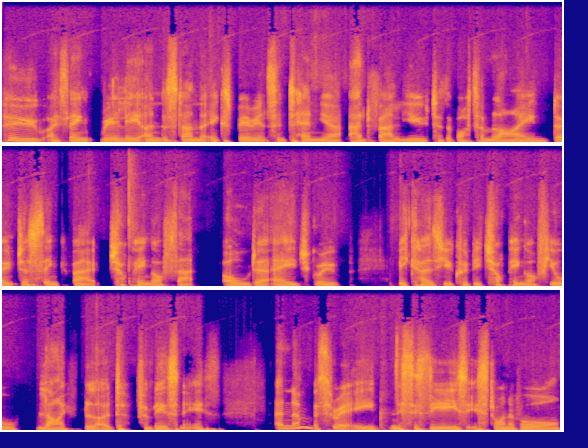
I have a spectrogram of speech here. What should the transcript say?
two, I think really understand that experience and tenure add value to the bottom line. Don't just think about chopping off that older age group because you could be chopping off your lifeblood for business. And number three, this is the easiest one of all,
